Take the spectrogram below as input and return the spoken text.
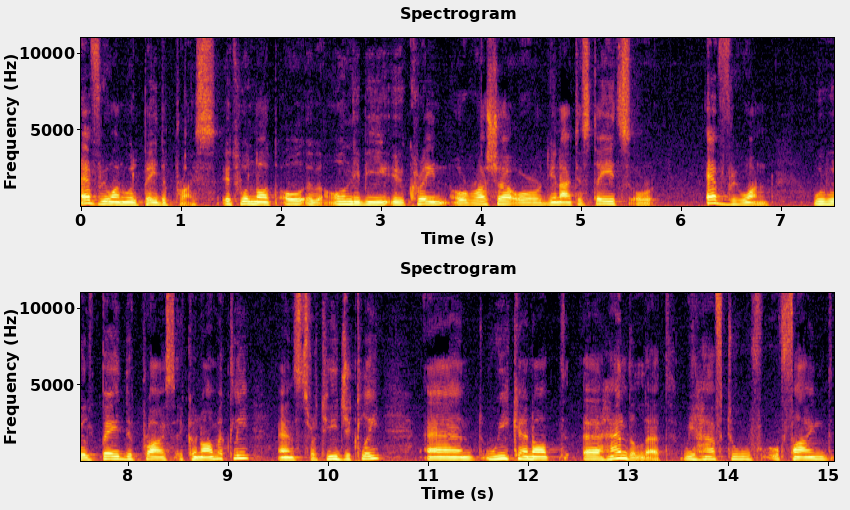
everyone will pay the price. It will not uh, only be Ukraine or Russia or the United States or everyone. We will pay the price economically and strategically and we cannot uh, handle that. We have to find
